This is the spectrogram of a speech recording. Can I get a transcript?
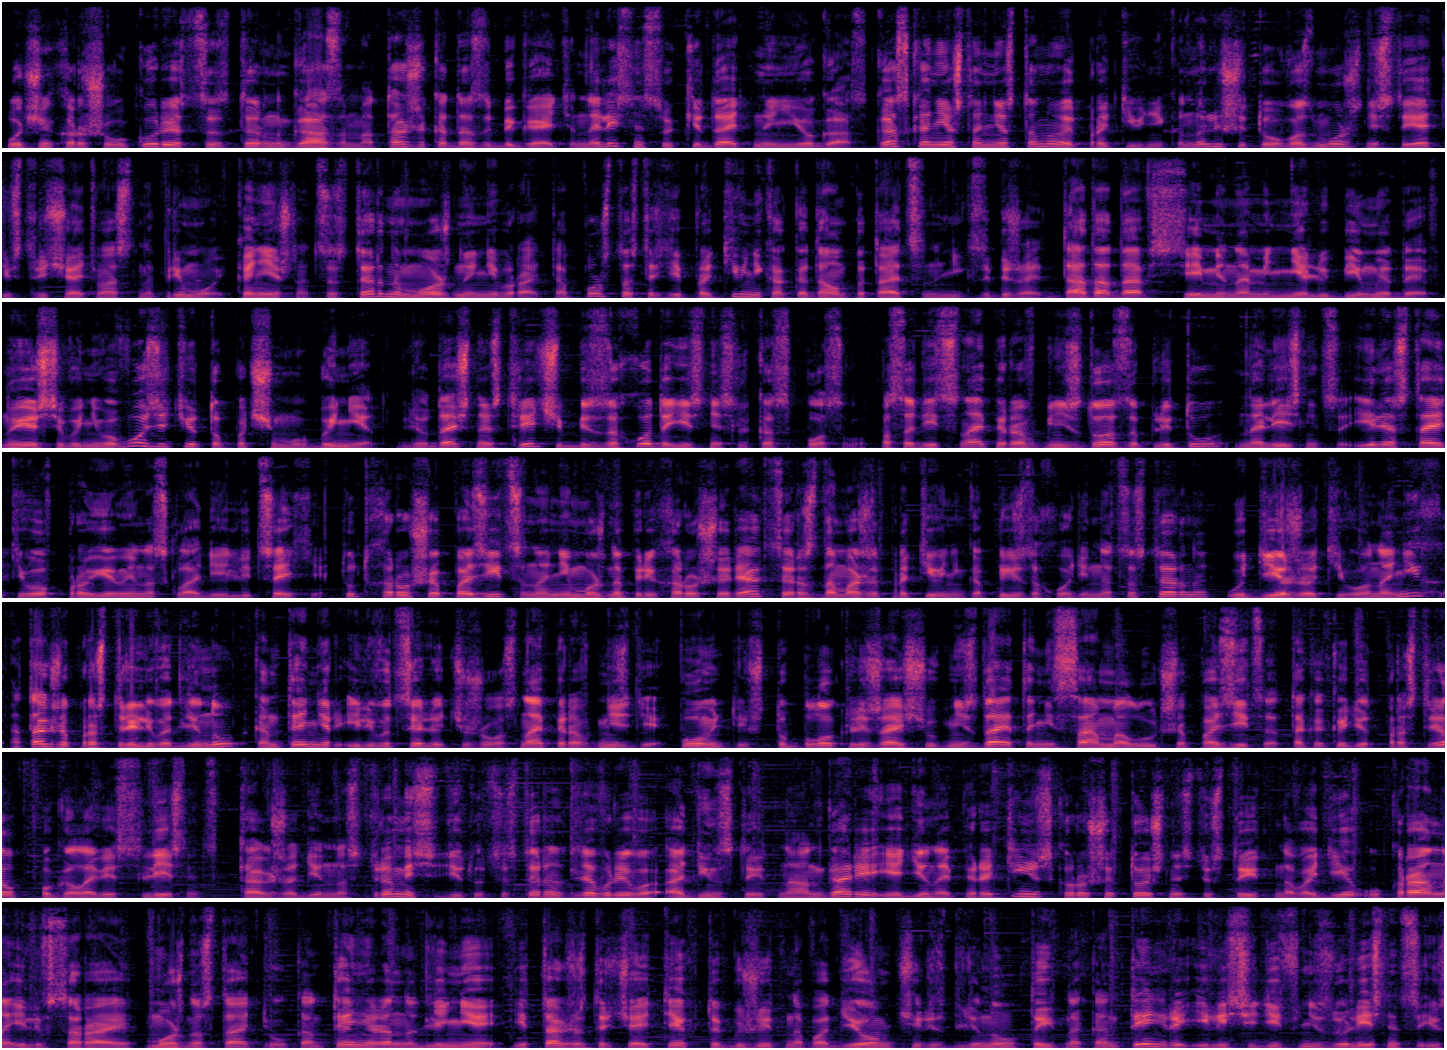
Очень хорошо выкуривать цистерн газом, а также когда забегаете на лестницу, кидать на нее газ. Газ, конечно, не остановит противника, но лишит его возможности стоять и встречать вас напрямой. Конечно, цистерны можно и не брать, а просто встретить противника, когда он пытается на них забежать. Да-да-да, всеми нами нелюбимый деф. Но если вы не вывозите, то почему бы нет? Для удачной встречи без захода есть несколько способов. Посадить снайпера в гнездо за плиту на лестнице или оставить его в проеме на складе или цехе. Тут хорошая позиция, на ней можно при хорошей реакции раздамажить противника при заходе на цистерны, удерживать его на них, а также простреливать длину, контейнер или выцеливать чужого снайпера в гнезде. Помните, что блок лежащий у гнезда это не самая лучшая позиция, так как идет прострел по голове с лестницы. Также один на стреме сидит у цистерны для врыва, один стоит на ангаре и один оперативник с хорошей точностью стоит на воде у крана или в сарае. Можно стать у контейнера на длине и также встречать тех, кто бежит на подъем через длину, стоит на контейнере или сидит внизу лестницы и,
